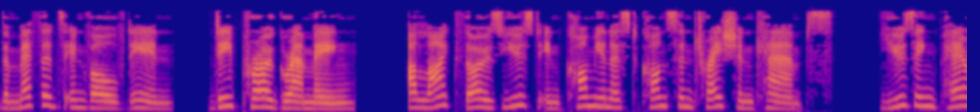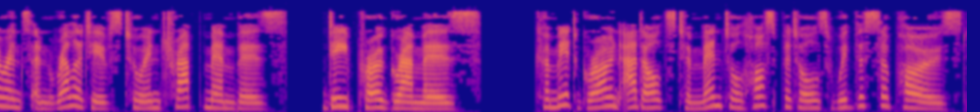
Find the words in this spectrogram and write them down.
The methods involved in «deprogramming» are like those used in communist concentration camps. Using parents and relatives to entrap members, deprogrammers commit grown adults to mental hospitals with the supposed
